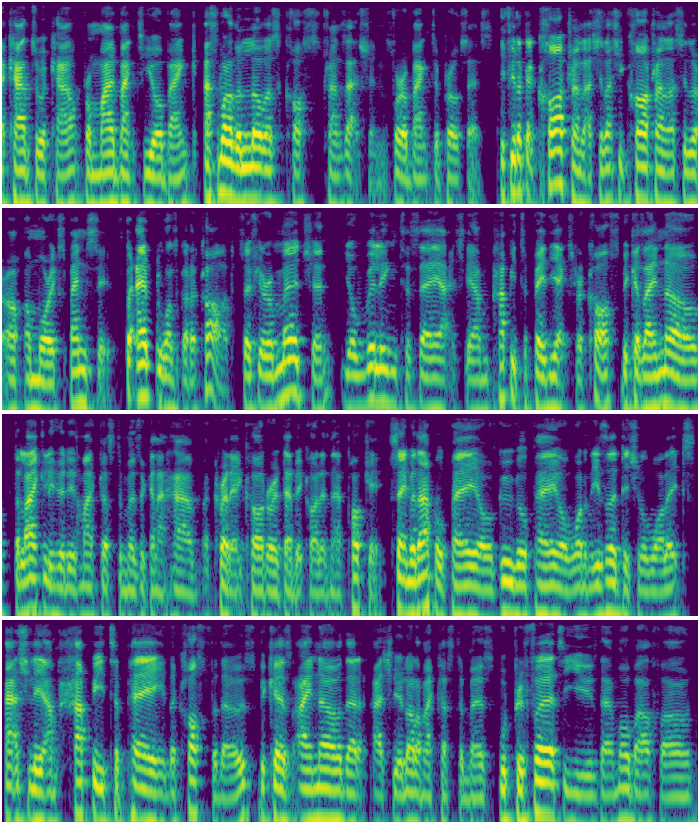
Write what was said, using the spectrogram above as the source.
account to account from my bank to your bank, that's one of the lowest cost transactions for a bank to process. If you look at card transactions, actually card transactions are, are more expensive, but everyone's got a card. So if you're a merchant, you're willing to say, actually, I'm happy to pay the extra cost because I know the likelihood is my customers are going to have a credit card or a debit card in their pocket. Same with Apple Pay or Google Pay or one of these other digital wallets. Actually, I'm happy to pay the cost for those because I know that actually a lot of my customers would prefer to use their mobile phone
